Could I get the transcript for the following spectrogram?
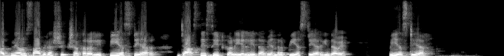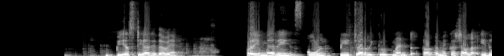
ಹದಿನೇಳು ಸಾವಿರ ಶಿಕ್ಷಕರಲ್ಲಿ ಪಿ ಎಸ್ ಟಿ ಆರ್ ಜಾಸ್ತಿ ಸೀಟ್ಗಳು ಎಲ್ಲಿದ್ದಾವೆ ಅಂದ್ರೆ ಪಿ ಎಸ್ ಟಿ ಆರ್ ಇದಾವೆ P S T R P S T R ಇದಾವೆ. ಪ್ರೈಮರಿ ಸ್ಕೂಲ್ ಟೀಚರ್ ರಿಕ್ರೂಟ್ಮೆಂಟ್ ಪ್ರಾಥಮಿಕ ಶಾಲಾ. ಇದು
